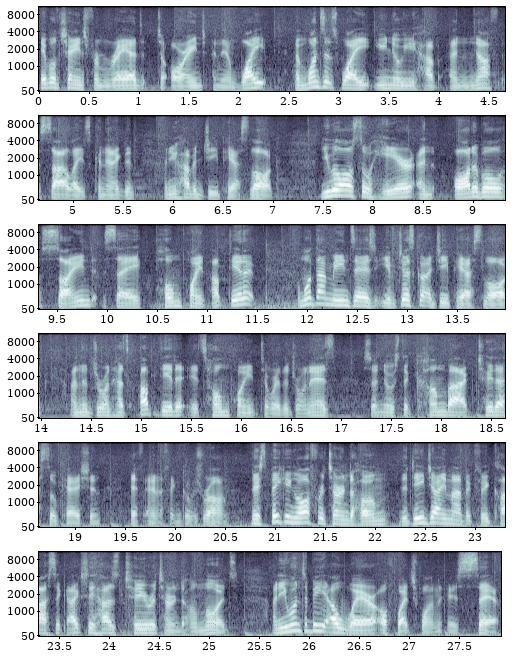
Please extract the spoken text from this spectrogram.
It will change from red to orange and then white. And once it's white, you know you have enough satellites connected and you have a GPS lock. You will also hear an audible sound say home point updated. And what that means is you've just got a GPS lock and the drone has updated its home point to where the drone is so it knows to come back to this location if anything goes wrong. Now speaking of return to home, the DJI Mavic 3 Classic actually has two return to home modes and you want to be aware of which one is set.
